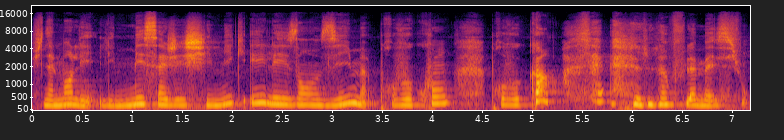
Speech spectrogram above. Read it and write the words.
finalement les, messagers chimiques et les enzymes provoquant, provoquant l'inflammation.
